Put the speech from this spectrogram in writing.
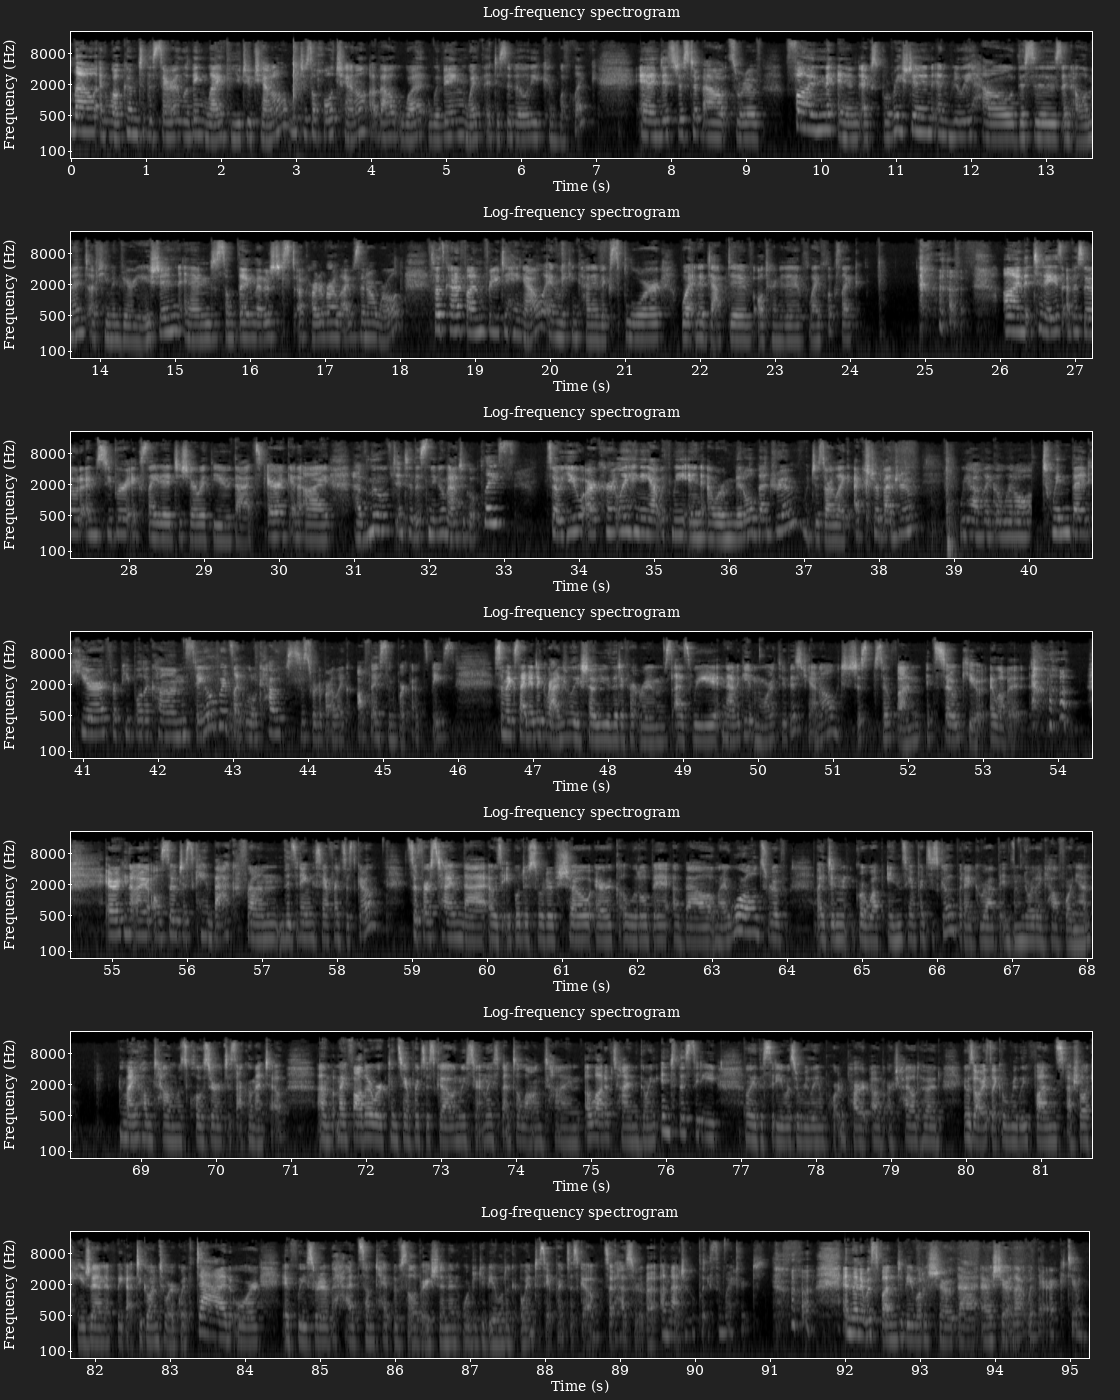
Hello and welcome to the Sarah Living Life YouTube channel, which is a whole channel about what living with a disability can look like. And it's just about sort of fun and exploration and really how this is an element of human variation and something that is just a part of our lives and our world. So it's kind of fun for you to hang out and we can kind of explore what an adaptive alternative life looks like. On today's episode, I'm super excited to share with you that Erik and I have moved into this new magical place. So you are currently hanging out with me in our middle bedroom, which is our like extra bedroom. We have like a little twin bed here for people to come stay over. It's like a little couch. This is sort of our like office and workout space. So I'm excited to gradually show you the different rooms as we navigate more through this channel, which is just so fun. It's so cute. I love it. Erik and I also just came back from visiting San Francisco. It's the first time that I was able to sort of show Erik a little bit about my world. Sort of, I didn't grow up in San Francisco, but I grew up in Northern California my hometown was closer to Sacramento. Um, but my father worked in San Francisco and we certainly spent a long time, a lot of time going into the city. Really, the city was a really important part of our childhood. It was always like a really fun, special occasion if we got to go into work with dad or if we sort of had some type of celebration in order to be able to go into San Francisco. So it has sort of a, a magical place in my heart. and then it was fun to be able to show that, uh, share that with Erik too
